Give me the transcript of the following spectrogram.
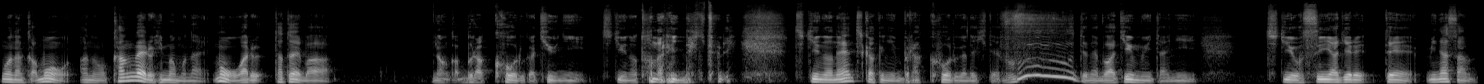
もうなんかもうあの考える暇もない。もう終わる。例えばなんかブラックホールが急に地球の隣にできたり 地球のね近くにブラックホールができてブーってねバキュームみたいに地球を吸い上げて皆さん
